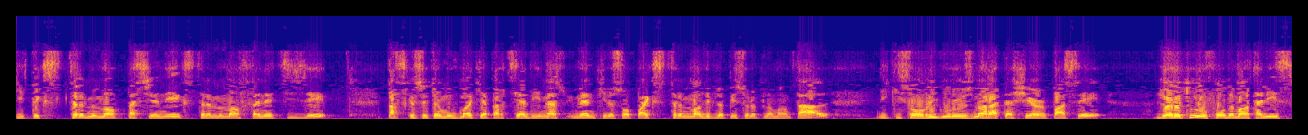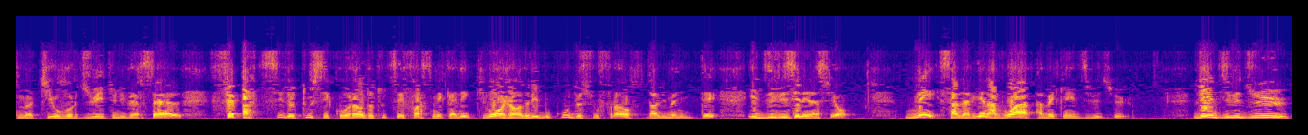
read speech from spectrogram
est extrêmement passionné, extrêmement fanatisé, parce que c'est un mouvement qui appartient à des masses humaines qui ne sont pas extrêmement développées sur le plan mental, mais qui sont rigoureusement rattachées à un passé. Le retour au fondamentalisme, qui aujourd'hui est universel, fait partie de tous ces courants, de toutes ces forces mécaniques qui vont engendrer beaucoup de souffrances dans l'humanité et diviser les nations. Mais ça n'a rien à voir avec l'individu. L'individu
